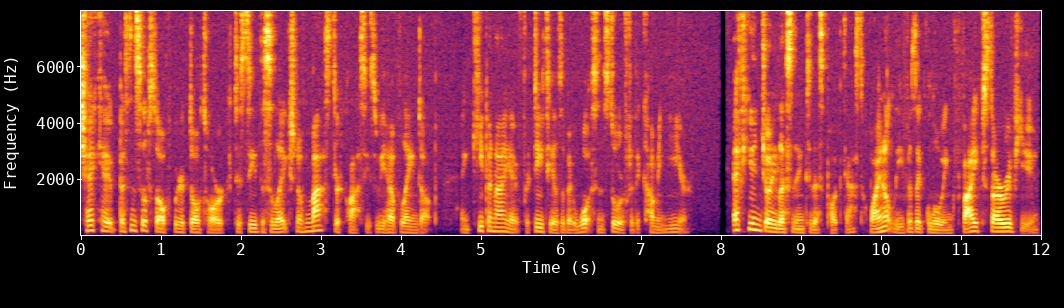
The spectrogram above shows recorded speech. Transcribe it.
Check out businessofsoftware.org to see the selection of masterclasses we have lined up and keep an eye out for details about what's in store for the coming year. If you enjoy listening to this podcast, why not leave us a glowing five star review?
